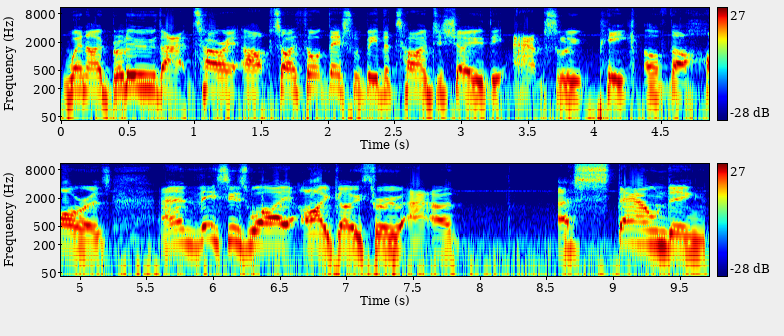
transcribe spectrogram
when I blew that turret up, so I thought this would be the time to show you the absolute peak of the horrors. And this is why I go through at a astounding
